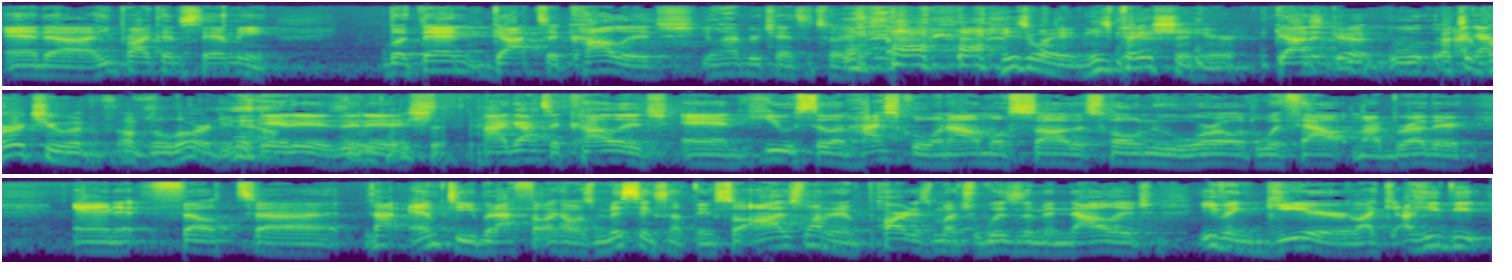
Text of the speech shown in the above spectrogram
and uh, he probably couldn't stand me. But then got to college. You'll have your chance to tell you. He's waiting. He's patient here. Got That's it. good. W- That's I a got- virtue of, of the Lord, you know. It is. It is. I got to college and he was still in high school, and I almost saw this whole new world without my brother. And it felt uh, not empty, but I felt like I was missing something. So I just wanted to impart as much wisdom and knowledge, even gear. Like uh, he, be,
